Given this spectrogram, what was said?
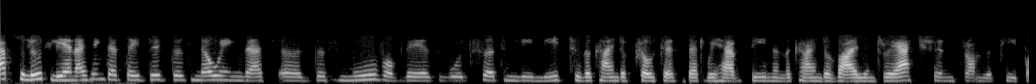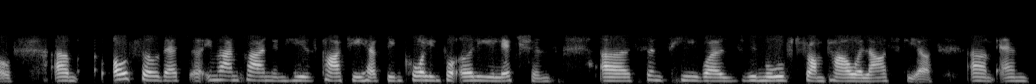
Absolutely, and I think that they did this knowing that uh, this move of theirs would certainly lead to the kind of protest that we have seen and the kind of violent reaction from the people. Um, also, that uh, Imran Khan and his party have been calling for early elections. Uh, since he was removed from power last year. Um, and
